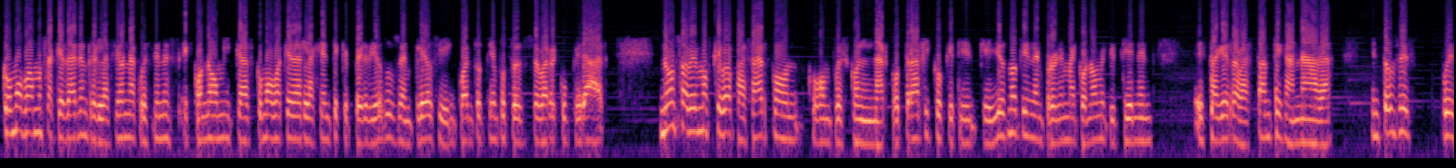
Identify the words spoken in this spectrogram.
cómo vamos a quedar en relación a cuestiones económicas, cómo va a quedar la gente que perdió sus empleos y en cuánto tiempo todo eso se va a recuperar. No sabemos qué va a pasar con, con pues con el narcotráfico que tiene- que ellos no tienen problema económico y tienen esta guerra bastante ganada. Entonces, pues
